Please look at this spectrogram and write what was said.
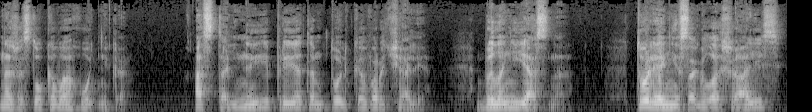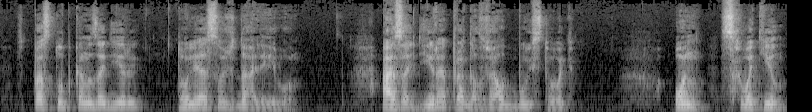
на жестокого охотника. Остальные при этом только ворчали. Было неясно, то ли они соглашались с поступком Задиры, то ли осуждали его. А Задира продолжал буйствовать. Он схватил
